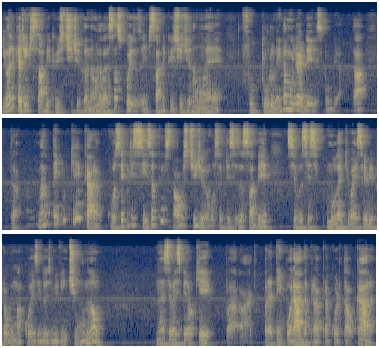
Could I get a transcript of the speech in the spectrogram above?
E olha que a gente sabe que o Stidham não é lá essas coisas. A gente sabe que o Stidham não é futuro nem da mulher dele, se bobear, tá? Então, mas não tem porquê, cara. Você precisa testar o Stidham. Você precisa saber se você, esse moleque vai servir para alguma coisa em 2021 ou não. Né? Você vai esperar o quê? Pré-temporada para cortar o cara?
